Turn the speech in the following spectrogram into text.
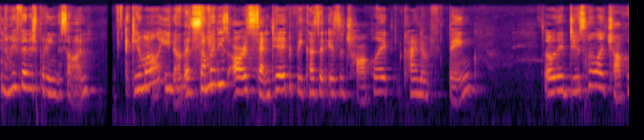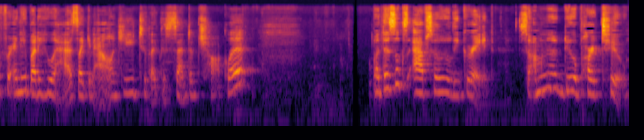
Let me finish putting this on. I did want to let you know that some of these are scented because it is a chocolate kind of thing. So they do smell like chocolate for anybody who has like an allergy to like the scent of chocolate. But this looks absolutely great. So I'm going to do a part two.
